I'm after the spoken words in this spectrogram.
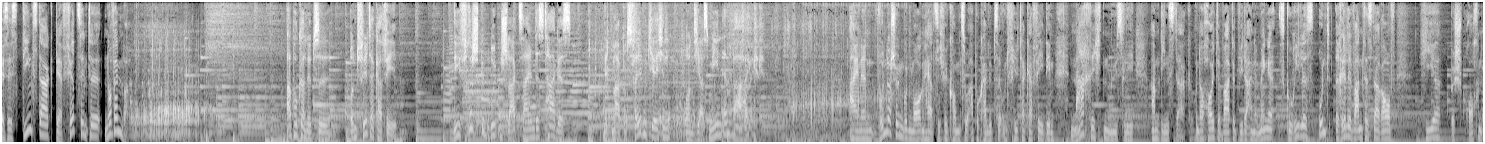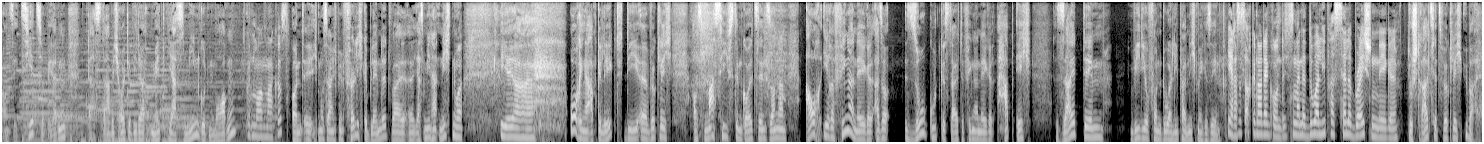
Es ist Dienstag, der 14. November. Apokalypse und Filterkaffee. Die frisch gebrühten Schlagzeilen des Tages mit Markus Feldenkirchen und Jasmin Embarek. Einen wunderschönen guten Morgen, herzlich willkommen zu Apokalypse und Filterkaffee, dem Nachrichtenmüsli am Dienstag. Und auch heute wartet wieder eine Menge Skurriles und Relevantes darauf, hier besprochen und seziert zu werden. Das darf ich heute wieder mit Jasmin. Guten Morgen. Guten Morgen, Markus. Und äh, ich muss sagen, ich bin völlig geblendet, weil äh, Jasmin hat nicht nur ihr Ohrringe abgelegt, die äh, wirklich aus massivstem Gold sind, sondern auch ihre Fingernägel. Also so gut gestylte Fingernägel habe ich seit dem Video von Dua Lipa nicht mehr gesehen. Ja, das ist auch genau der Grund. Das sind meine Dua Lipa Celebration Nägel. Du strahlst jetzt wirklich überall.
